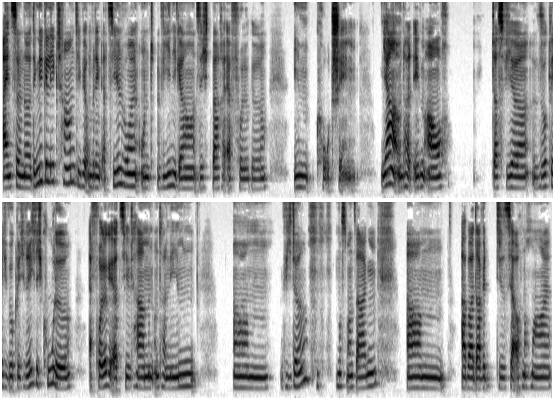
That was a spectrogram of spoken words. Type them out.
einzelne Dinge gelegt haben, die wir unbedingt erzielen wollen und weniger sichtbare Erfolge im Coaching. Ja, und halt eben auch, dass wir wirklich, wirklich richtig coole Erfolge erzielt haben in Unternehmen ähm, wieder, muss man sagen. Ähm, aber da wir dieses Jahr auch nochmal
